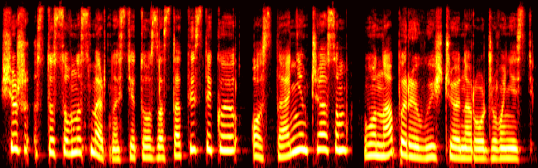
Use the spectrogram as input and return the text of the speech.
Що ж стосовно смертності, то за статистикою останнім часом вона перевищує народжуваність.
